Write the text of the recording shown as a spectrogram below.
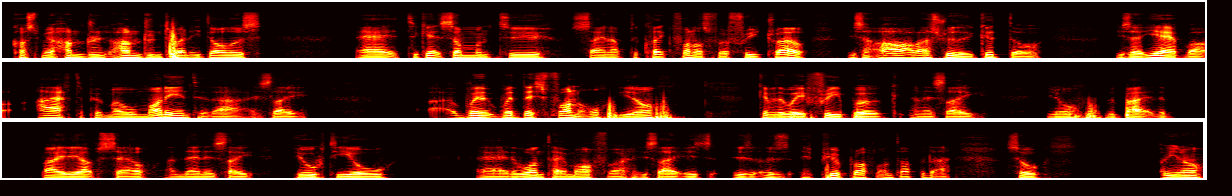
it cost me a hundred, hundred and twenty dollars uh, to get someone to sign up to ClickFunnels for a free trial. He's like, oh, that's really good though. He's like, yeah, but I have to put my own money into that. It's like uh, with with this funnel, you know, give it away free book, and it's like you know the buy the buy the upsell, and then it's like the OTO, uh, the one time offer is like is, is is pure profit on top of that. So, you know,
